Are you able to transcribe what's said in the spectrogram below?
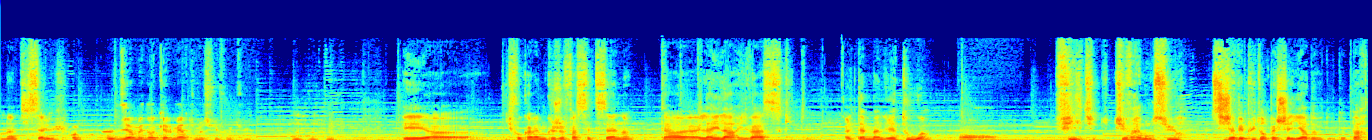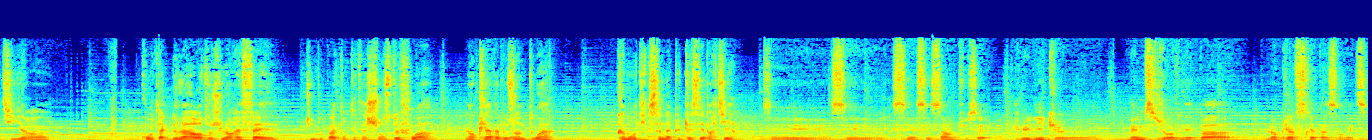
On a un petit salut. On peut se dire, mais dans quelle merde je me suis foutu Mm, mm, mm. Et euh, il faut quand même que je fasse cette scène. T'as Layla Rivas qui te... Elle t'aime malgré tout. hein. Oh. Phil, tu, tu es vraiment sûr? Si j'avais pu t'empêcher hier de, de- de partir euh, contact de la Horde, je l'aurais fait. Tu ne peux pas tenter ta chance deux fois. L'enclave a besoin de toi. Comment Dixon a pu te laisser partir? C'est assez simple, tu sais. Je lui ai dit que même si je revenais pas, l'enclave serait pas sans médecin.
